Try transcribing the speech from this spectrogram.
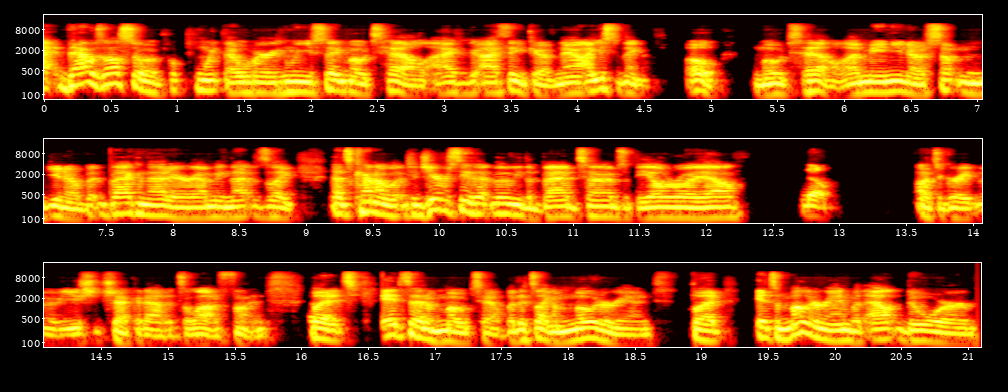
I, that was also a point though where when you say motel, I I think of now. I used to think, oh, motel. I mean, you know, something, you know. But back in that era, I mean, that was like that's kind of what. Did you ever see that movie, The Bad Times at the El Royale? No. Oh, it's a great movie. You should check it out. It's a lot of fun. But it's it's at a motel, but it's like a motor inn, but it's a motor inn with outdoor,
